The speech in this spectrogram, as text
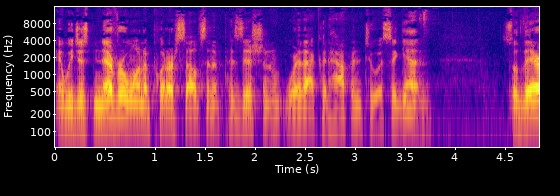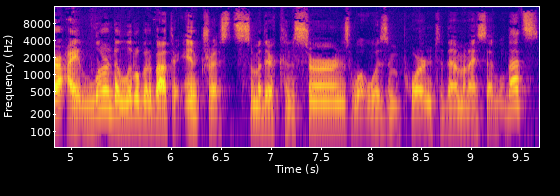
And we just never want to put ourselves in a position where that could happen to us again. So there, I learned a little bit about their interests, some of their concerns, what was important to them, and I said, well, that's,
